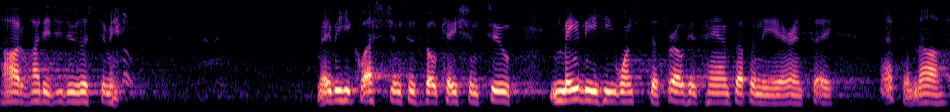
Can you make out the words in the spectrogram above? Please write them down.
God, why did you do this to me? Maybe he questions his vocation too. Maybe he wants to throw his hands up in the air and say, That's enough.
